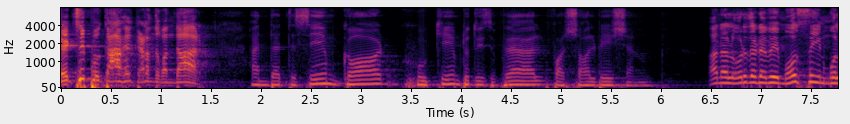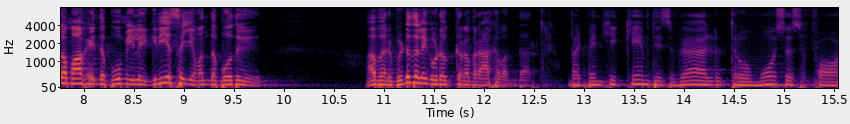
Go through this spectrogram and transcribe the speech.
ரட்சிப்புக்காக கடந்து வந்தார் And that the same God who came to this world for salvation. ஆனால் ஒரு தடவை மோசையின் மூலமாக இந்த பூமியிலே கிரிய செய்ய வந்தபோது அவர் விடுதலை கொடுக்கிறவராக வந்தார் But when he came this world through Moses for,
